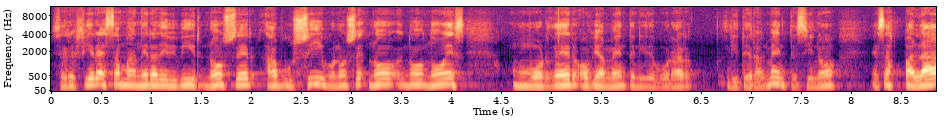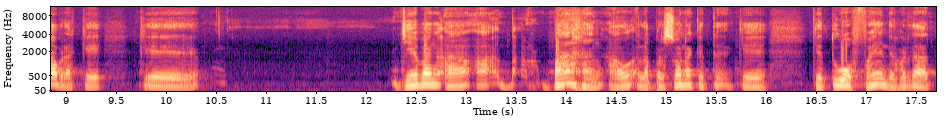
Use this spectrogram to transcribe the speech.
se refiere a esa manera de vivir, no ser abusivo, no, no, no, no es morder obviamente ni devorar literalmente, sino esas palabras que, llevan a, bajan a, la persona que, que, que tú ofendes, ¿verdad?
